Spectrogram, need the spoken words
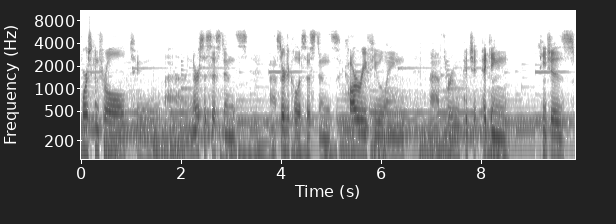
force control to uh, nurse assistance, uh, surgical assistance, car refueling, uh, through picking peaches,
